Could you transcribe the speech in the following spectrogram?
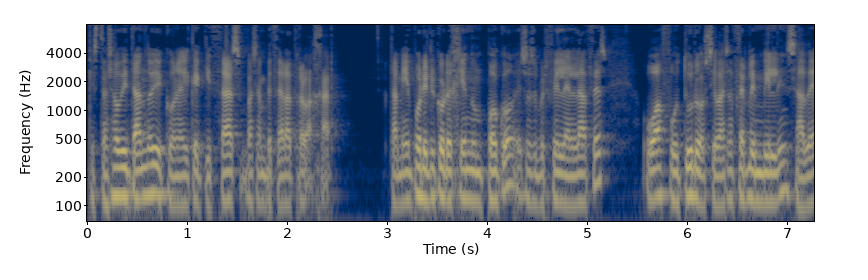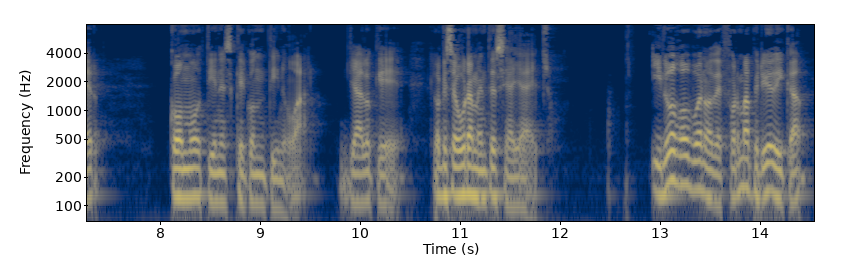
que estás auditando y con el que quizás vas a empezar a trabajar. También por ir corrigiendo un poco esos perfiles de enlaces o a futuro, si vas a hacer link building, saber cómo tienes que continuar. Ya lo que, lo que seguramente se haya hecho. Y luego, bueno, de forma periódica,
